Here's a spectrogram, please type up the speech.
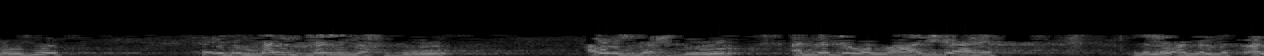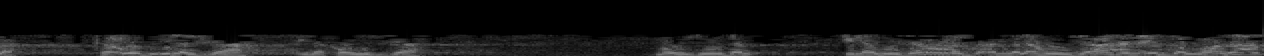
موجود. فإذا ما المحظور أو المحذور أن ندعو الله بجاهه. إذا لو أن المسألة تعود إلى الجاه إلى كون الجاه موجودا إلى مجرد أن له جاها عند الله. نعم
